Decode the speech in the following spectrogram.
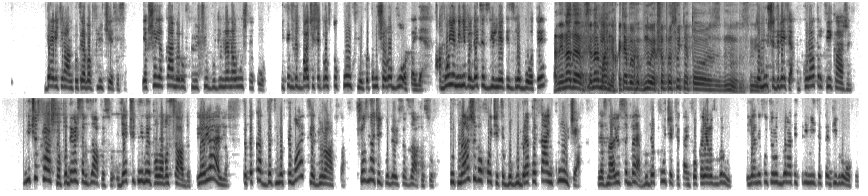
Дев'ять ранку треба включитися. Якщо я камеру включу, буду на наушнику, і ти будеш бачити просто кухню, тому що робота є. Або я мені прийдеться звільнитись з роботи, А не треба, все нормально. Хоча б, ну, якщо присутня, то ну, Тому що дивіться, куратор твій каже: нічого страшного, подивишся в запису. Я чуть не випала в осадок. Я реально, це така дезмотивація дурацька. Що значить подивишся в запису? Тут наживо хочеться, бо буде питань куча. Я знаю себе, буде куча питань, поки я розберусь. І я не хочу розбиратись три місяці півроку.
